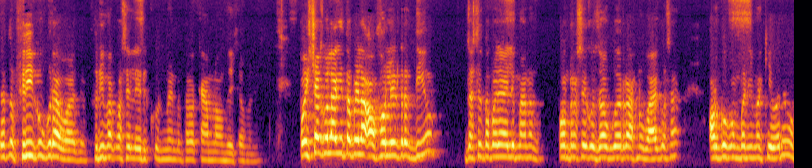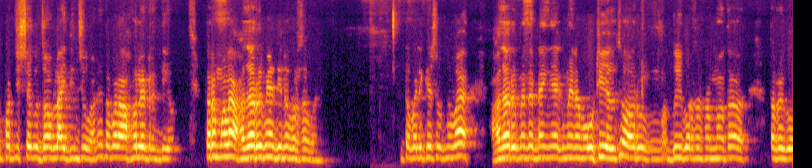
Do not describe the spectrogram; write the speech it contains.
जस्तो फ्रीको कुरा भयो फ्रीमा कसैले रिक्रुटमेन्ट अथवा काम लाउँदैछ भने। पैसाको लागि तपाईँलाई अफर लेटर दियो जस्तै तपाईँले अहिले मानव पन्ध्र सयको जब गरेर राख्नु भएको छ अर्को कम्पनीमा के भने म पच्चिस सयको जब लगाइदिन्छु भने तपाईँलाई अफर लेटर दियो। तर मलाई हजार रुपियाँ दिनुपर्छ भने। तपाईँले के सोच्नुभयो हजार रुपियाँ त ड्याङ एक महिनामा उठिहाल्छु अरू दुई वर्षसम्म त तपाईँको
